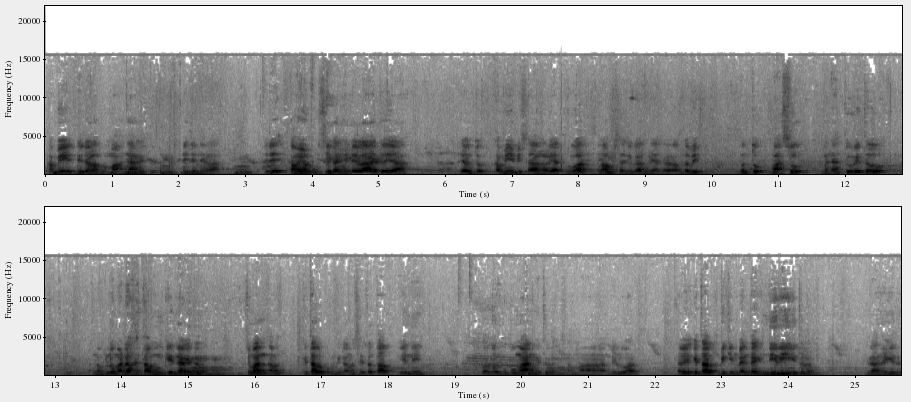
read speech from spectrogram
Kami di dalam rumahnya gitu. Hmm. ini jendela. Hmm. jadi kami memfungsikan jendela itu ya ya untuk kami bisa ngelihat keluar orang bisa juga ngelihat ke dalam. Tapi untuk masuk menyatu itu nggak belum ada kata mungkinnya gitu Hmm. cuman apa kita berkomunikasi tetap ini berhubungan gitu Hmm. sama di luar tapi kita bikin benteng sendiri gitu loh bilangnya gitu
